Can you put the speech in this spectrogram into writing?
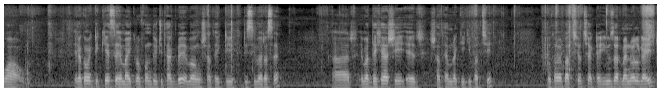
ওয়াও! এরকম একটি কেসে মাইক্রোফোন দুইটি থাকবে এবং সাথে একটি রিসিভার আছে। আর এবার দেখে আসি এর সাথে আমরা কি কি পাচ্ছি। প্রথমে পাচ্ছি হচ্ছে একটা ইউজার ম্যানুয়াল গাইড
